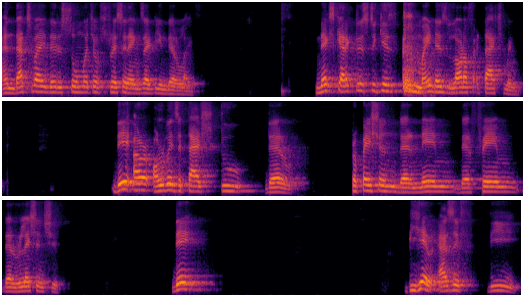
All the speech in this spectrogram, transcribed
And that's why there is so much of stress and anxiety in their life. Next characteristic is mind has a lot of attachment they are always attached to their profession their name their fame their relationship. They behave as if the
